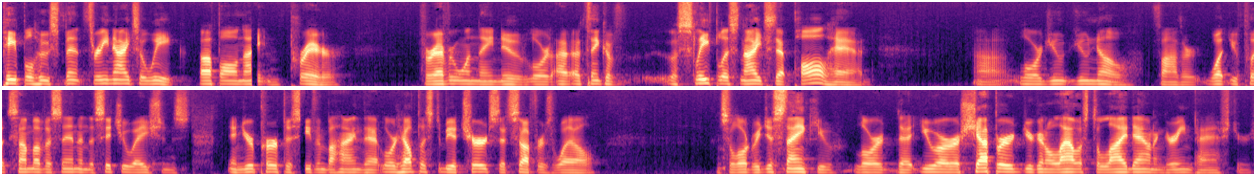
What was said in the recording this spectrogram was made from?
people who spent three nights a week up all night in prayer for everyone they knew. Lord, I, I think of the sleepless nights that Paul had. Uh, Lord, you, you know, Father, what you put some of us in and the situations and your purpose even behind that. Lord, help us to be a church that suffers well. And so, Lord, we just thank you, Lord, that you are a shepherd. You're going to allow us to lie down in green pastures.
